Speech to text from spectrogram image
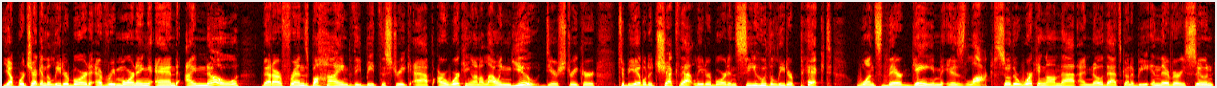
Yep, we're checking the leaderboard every morning, and I know that our friends behind the Beat the Streak app are working on allowing you, dear streaker, to be able to check that leaderboard and see who the leader picked once their game is locked. So they're working on that. I know that's going to be in there very soon.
